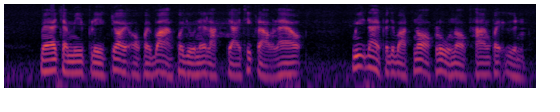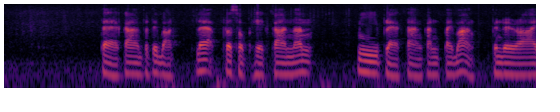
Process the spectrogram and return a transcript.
ำ แม้จะมีปลีกย่อยออกไปบ้างก็อยู่ในหลักใหญ่ที่กล่าวแล้ว มิได้ปฏิบัตินอกลู่นอกทางไปอื่น แต่การปฏิบัติและประสบเหตุการณ์นั้น มีแปลกต่างกันไปบ้างเป็นราย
